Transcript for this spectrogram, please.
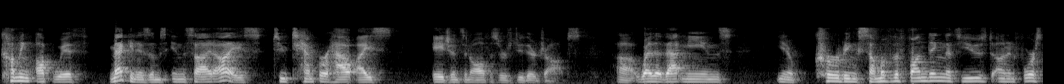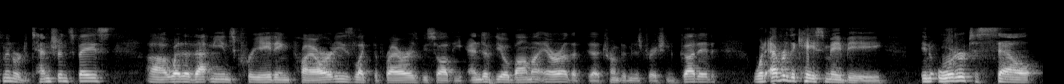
coming up with mechanisms inside ICE to temper how ICE agents and officers do their jobs. Uh, whether that means, you know, curbing some of the funding that's used on enforcement or detention space, uh, whether that means creating priorities like the priorities we saw at the end of the Obama era that the Trump administration gutted, whatever the case may be, in order to sell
